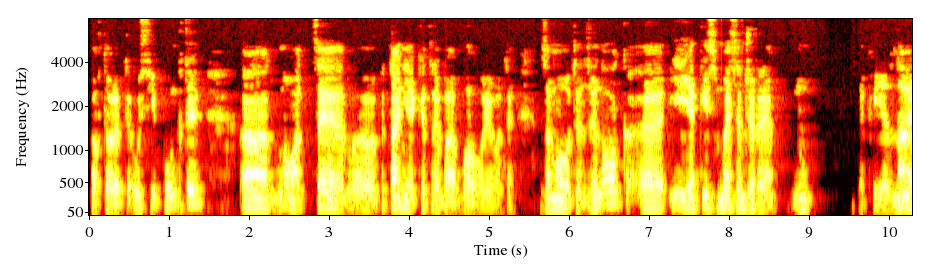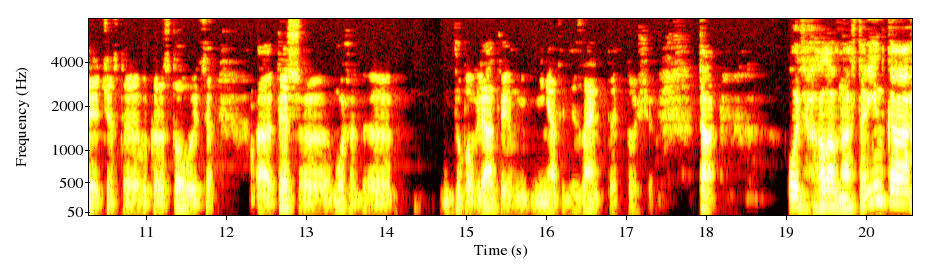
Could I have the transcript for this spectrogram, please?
повторити усі пункти. Е, Ну, це е, питання, яке треба обговорювати. Замовити дзвінок е, і якісь месенджери, ну, які я знаю, часто використовуються, е, теж е, можна додати, міняти дизайн та тощо. Так, ось головна сторінка.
